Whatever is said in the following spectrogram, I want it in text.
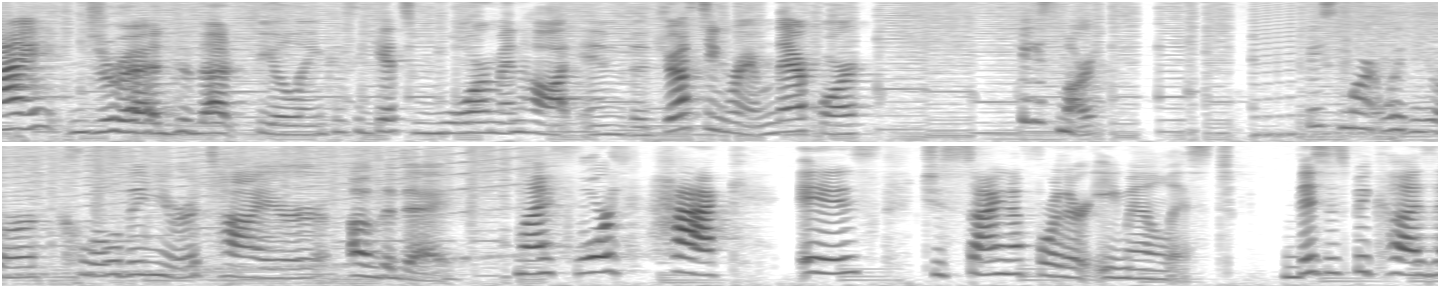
I dread that feeling because it gets warm and hot in the dressing room. Therefore, be smart. Be smart with your clothing, your attire of the day. My fourth hack is to sign up for their email list. This is because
